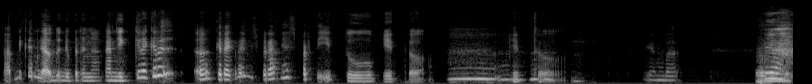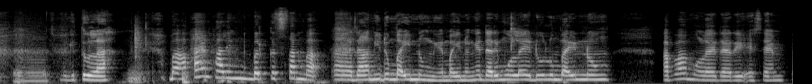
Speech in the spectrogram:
tapi kan nggak untuk diperdengarkan kira-kira eh, kira-kira inspirasinya seperti itu gitu gitu Ya Mbak. Ya, begitulah. Mbak apa yang paling berkesan Mbak eh, dalam hidup Mbak Inung nih? Mbak Inungnya dari mulai dulu Mbak Inung apa mulai dari SMP,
